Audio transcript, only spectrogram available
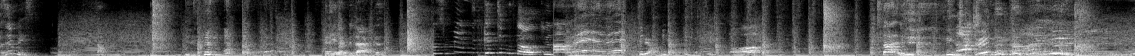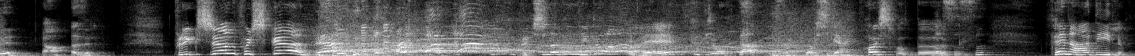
Hazır mıyız? Tamam. Hadi ya bir dakika. Kızım benim dikkatimi dağıtıyorsun. Aa, evet. Aa. tamam hazır. Friction fışkın. Rıkşıladın mıydı ha? Evet. Çok tatlısın. Hoş geldin. Hoş bulduk. Nasılsın? Fena değilim.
